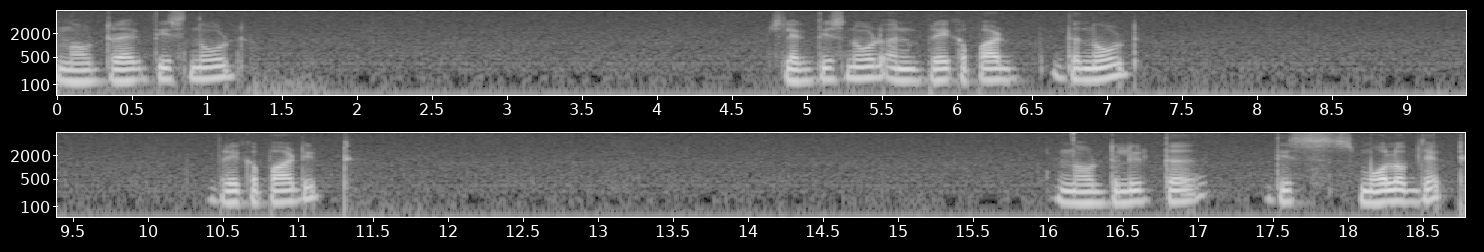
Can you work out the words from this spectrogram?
Now drag this node select this node and break apart the node. Break apart it. Now delete the this small object.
